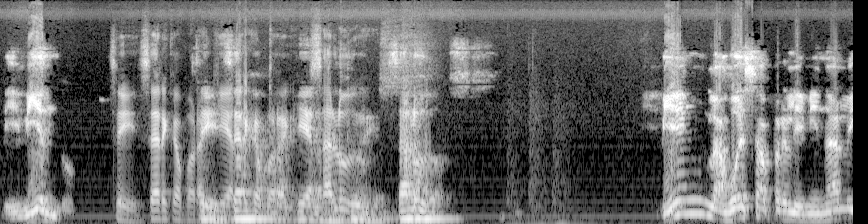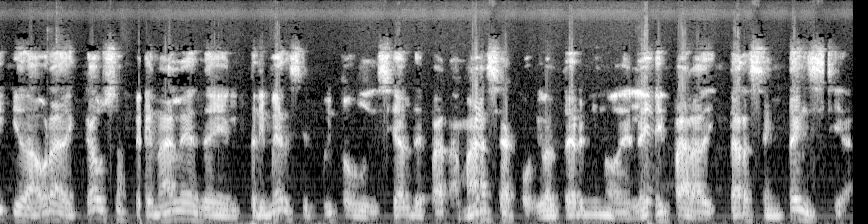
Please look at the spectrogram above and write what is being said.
viviendo. Sí, cerca por aquí. cerca por aquí. Saludos. Saludos. Bien, la jueza preliminar liquidadora de causas penales del primer circuito judicial de Panamá se acogió al término de ley para dictar sentencia.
